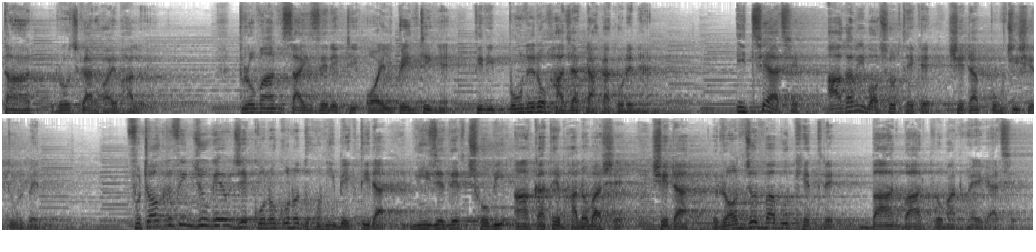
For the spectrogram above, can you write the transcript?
তার রোজগার হয় ভালোই। প্রমাণ সাইজের একটি অয়েল পেন্টিংয়ে তিনি পনেরো হাজার টাকা করে নেন। ইচ্ছে আছে আগামী বছর থেকে সেটা পঁচিশে তুলবেন। ফটোগ্রাফির যুগেও যে কোনো কোনো ধনী ব্যক্তিরা নিজেদের ছবি আঁকাতে ভালোবাসে, সেটা রঞ্জনবাবুর ক্ষেত্রে বারবার প্রমাণ হয়ে গেছে।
